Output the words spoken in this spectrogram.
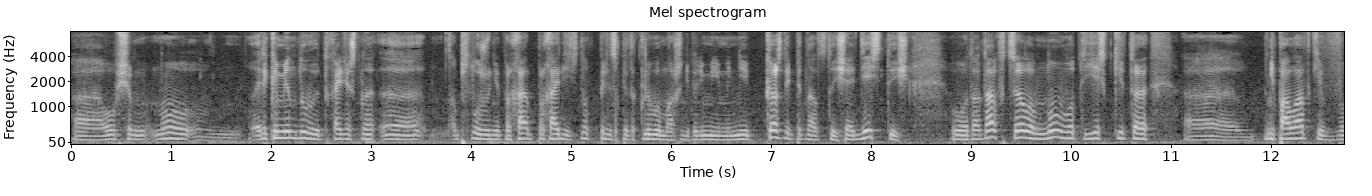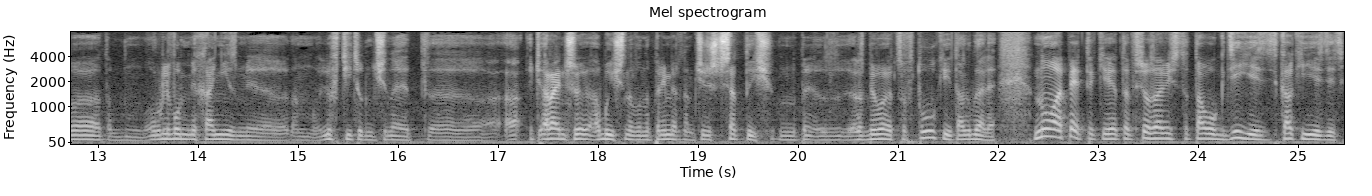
А, в общем, ну, рекомендуют, конечно, э, обслуживание проходить. Ну, в принципе, это к любой машине применимо. Не каждые 15 тысяч, а 10 тысяч. Вот. А так, в целом, ну, вот есть какие-то э, неполадки в там, рулевом механизме. Там, люфтить он начинает э, раньше обычного, например, там, через 60 тысяч. разбиваются втулки и так далее. Но, опять-таки, это все зависит от того, где ездить, как ездить.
